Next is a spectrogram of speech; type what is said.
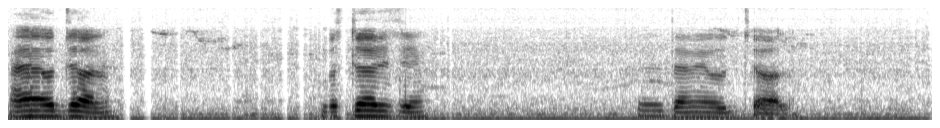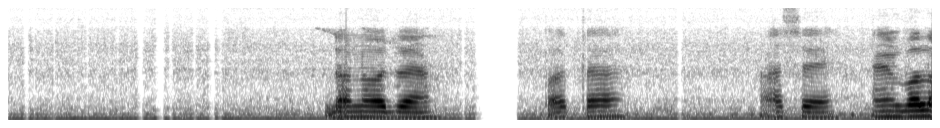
হ্যাঁ উজ্জ্বল। বুঝতে পারছি। আমি উজ্জ্বল। ধন্যবাদ কথা আছে। হ্যাঁ বলো।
